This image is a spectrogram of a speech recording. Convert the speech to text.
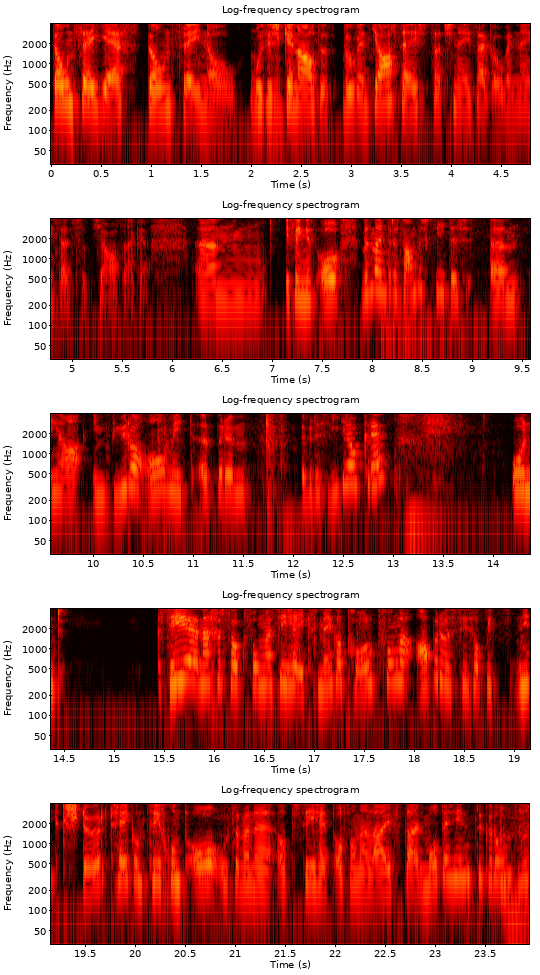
«Don't say yes, don't say no». Mhm. Und es ist genau das. Weil wenn du Ja sagst, sollst du Nein sagen. Und wenn du Nein sagst, sollst du Ja sagen. Ähm, ich finde es auch... Was noch interessant war, ist, ähm, ich habe im Büro auch mit jemandem über das Video geredet. Und sie haben nachher so gefunden, sie haben es mega toll gefunden, aber was sie so ein nicht gestört haben, und sie kommt auch aus einem, oder sie hat auch so einen Lifestyle-Mode-Hintergrund, mhm.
